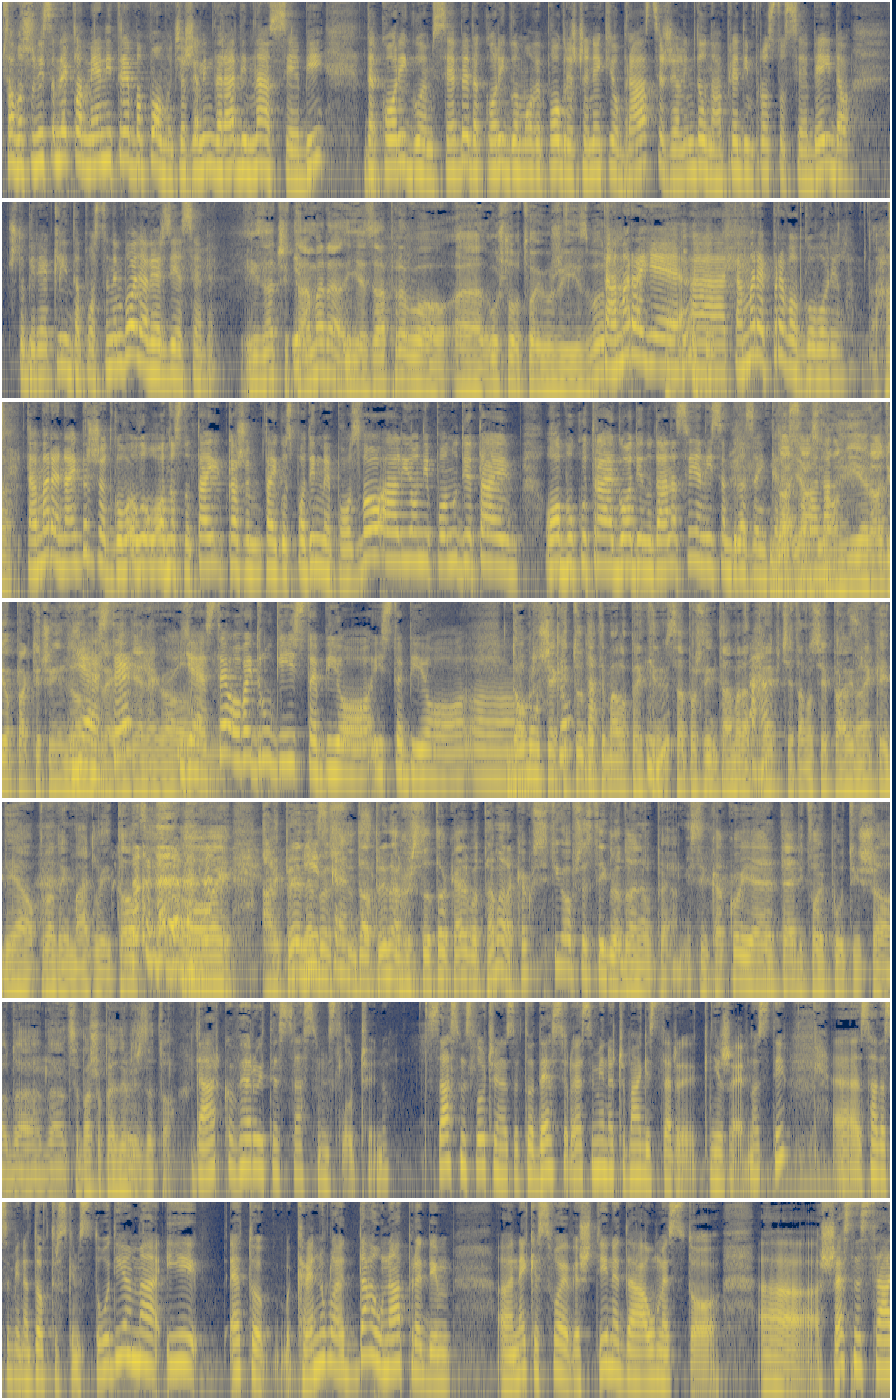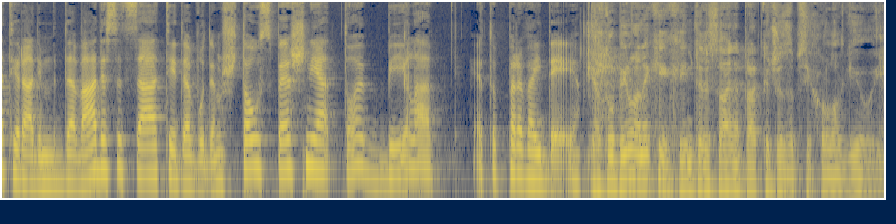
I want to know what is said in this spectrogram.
samo što nisam rekla meni treba pomoć, ja želim da radim na sebi, da korigujem sebe, da korigujem ove pogrešne neke obrazce, želim da unapredim prosto sebe i da, što bi rekli, da postanem bolja verzija sebe. I znači Tamara je zapravo uh, ušla u tvoj uži izbor. Tamara je, uh, Tamara je prvo odgovorila. Aha. Tamara je najbrže odgovorila, odnosno taj, kažem, taj gospodin me pozvao, ali on je ponudio taj obuku, traje godinu dana, sve ja nisam bila da, zainteresovana. Da, jasno, on nije radio praktični individualne trening nego... Jeste, ovaj drugi isto je bio, isto je bio uh, Dobro, muško. čekaj tu da, da te malo prekinem, mm -hmm. sad pošto Tamara Aha. Trepće, tamo se je pavila neka ideja o prodaji magle i to. da, da, da. Ovaj, ali pre nego, što, da, pre nego što to kažemo, Tamara, kako si ti uopšte stigla do NLP-a? Mislim, kako je tebi tvoj put išao da, da se baš opredeliš za to? Darko, verujte, sasvim slučajno sasvim slučajno se to desilo. Ja sam inače magistar književnosti, e, sada sam i na doktorskim studijama i eto, krenulo je da unapredim e, neke svoje veštine, da umesto e, 16 sati radim 20 sati, da budem što uspešnija. To je bila eto, prva ideja. Je tu bilo nekih interesovanja praktiča za psihologiju? I...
